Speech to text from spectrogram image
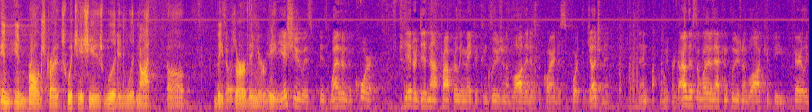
in, in broad strokes, which issues would and would not uh, be So, preserved in your view? the issue is, is whether the court did or did not properly make a conclusion of law that is required to support the judgment, then uh, regardless of whether that conclusion of law could be fairly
